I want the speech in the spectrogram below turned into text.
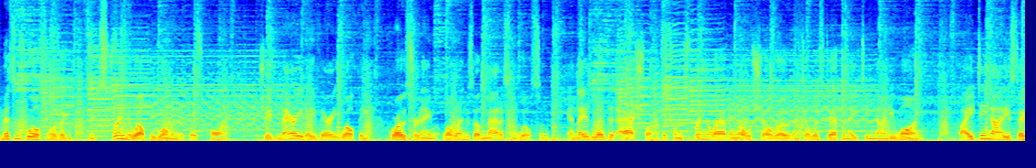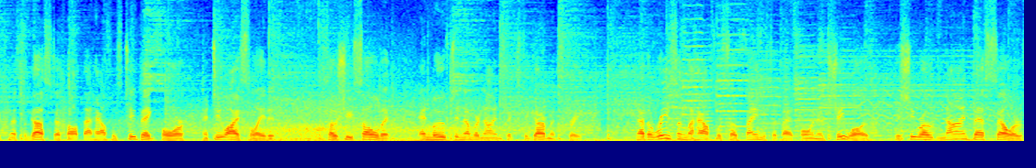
Mrs. Wilson was an extremely wealthy woman at this point. She'd married a very wealthy grocer named Lorenzo Madison Wilson, and they had lived at Ashland between Springhill Avenue and Old Shell Road until his death in 1891. By 1896, Miss Augusta thought that house was too big for her and too isolated, so she sold it and moved to number 960 Government Street. Now the reason the house was so famous at that point, as she was, is she wrote nine bestsellers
